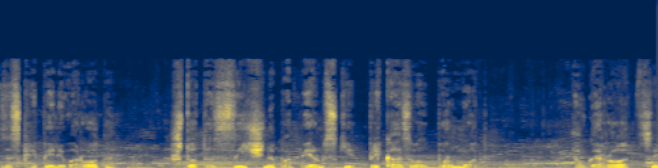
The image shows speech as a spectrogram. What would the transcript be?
Заскрипели ворота. Что-то зычно по-пермски приказывал Бурмот. «Новгородцы!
